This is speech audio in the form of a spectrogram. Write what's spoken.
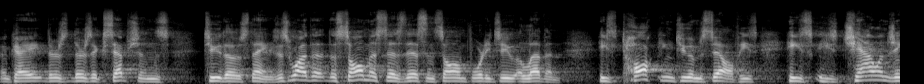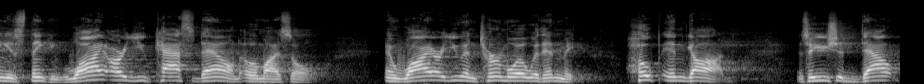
Okay? There's there's exceptions to those things. This is why the, the psalmist says this in Psalm 42 11. He's talking to himself, he's, he's, he's challenging his thinking. Why are you cast down, O my soul? And why are you in turmoil within me? Hope in God. And so you should doubt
